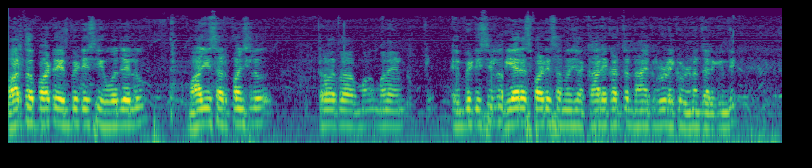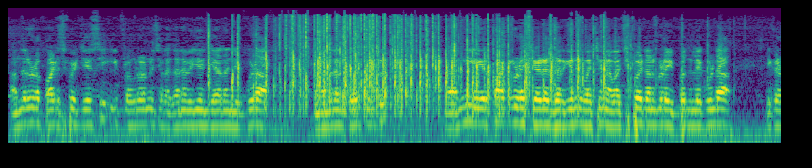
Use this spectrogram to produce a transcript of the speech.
వారితో పాటు ఎంపీటీసీ హోదేలు మాజీ సర్పంచ్లు తర్వాత మన ఎంపీటీసీలు బీఆర్ఎస్ పార్టీకి సంబంధించిన కార్యకర్తలు నాయకులు కూడా ఇక్కడ ఉండడం జరిగింది. అందరూ కూడా పార్టిసిపేట్ చేసి ఈ ప్రోగ్రామ్ని చాలా ఘన విజయం చేయాలని చెప్పి కూడా మనందరం కోరుకుంటూ అన్ని ఏర్పాట్లు కూడా చేయడం జరిగింది. వచ్చిన వచ్చిపోయడానికి కూడా ఇబ్బంది లేకుండా ఇక్కడ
